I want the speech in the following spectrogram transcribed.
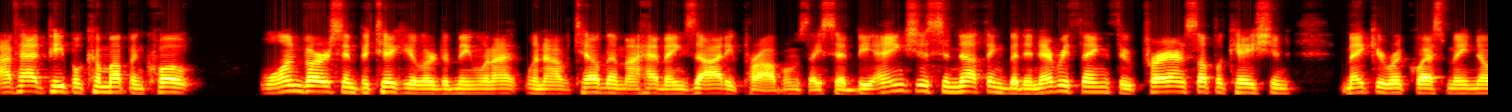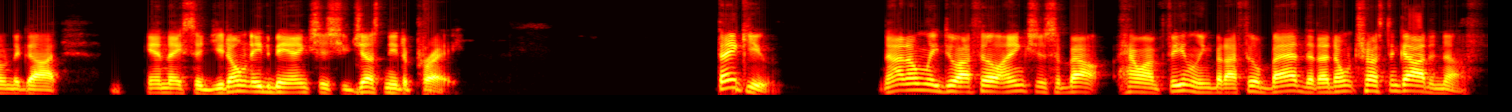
I've had people come up and quote one verse in particular to me when I when I tell them I have anxiety problems. They said, "Be anxious in nothing, but in everything through prayer and supplication, make your requests made known to God." And they said, "You don't need to be anxious; you just need to pray." Thank you. Not only do I feel anxious about how I'm feeling, but I feel bad that I don't trust in God enough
